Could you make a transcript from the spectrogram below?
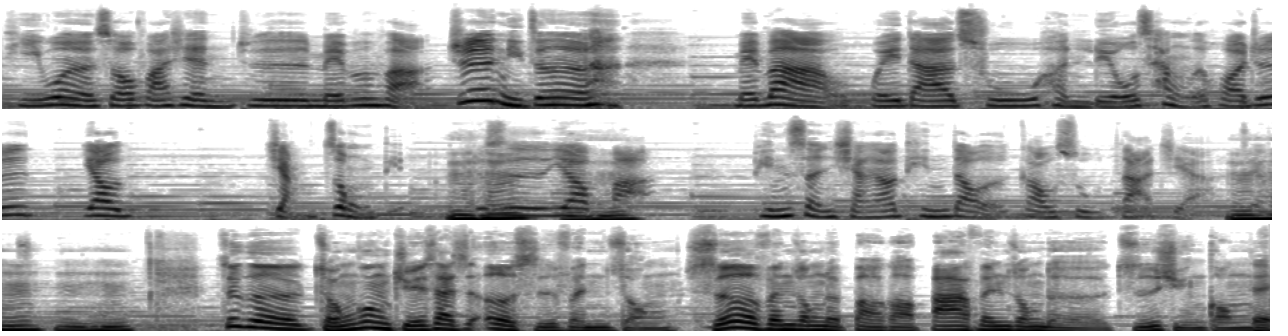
提问的时候发现就是没办法，就是你真的 没办法回答出很流畅的话，就是要讲重点，就是要把评审想要听到的告诉大家。这样子，嗯哼，这个总共决赛是二十分钟，十二分钟的报告，八分钟的咨询工坊。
